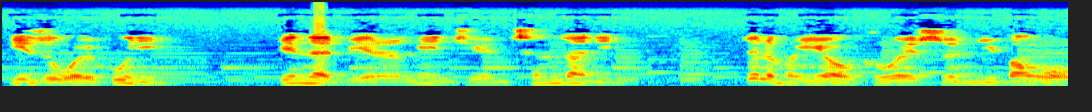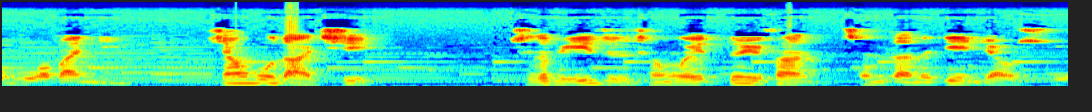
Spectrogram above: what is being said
一直维护你，并在别人面前称赞你，这类朋友可谓是你帮我，我帮你，相互打气，使得彼此成为对方成长的垫脚石。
